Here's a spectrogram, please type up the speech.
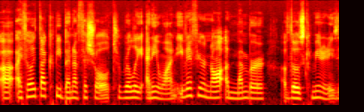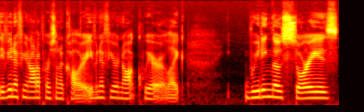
Uh, I feel like that could be beneficial to really anyone, even if you're not a member of those communities, even if you're not a person of color, even if you're not queer. Like reading those stories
